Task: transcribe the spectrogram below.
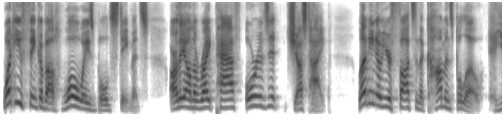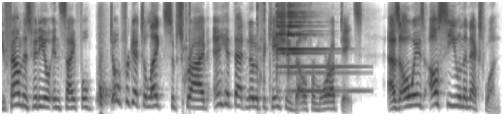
What do you think about Huawei's bold statements? Are they on the right path, or is it just hype? Let me know your thoughts in the comments below. If you found this video insightful, don't forget to like, subscribe, and hit that notification bell for more updates. As always, I'll see you in the next one.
